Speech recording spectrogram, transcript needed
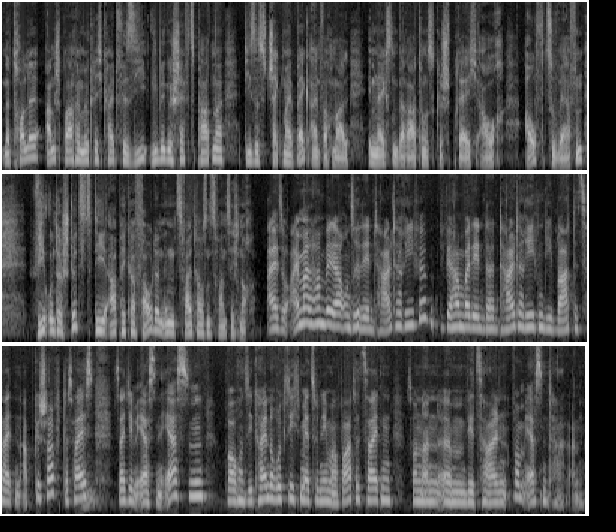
eine tolle Ansprachemöglichkeit für Sie, liebe Geschäftspartner, dieses Check My Back einfach mal im nächsten Beratungsgespräch auch aufzuwerfen. Wie unterstützt die APKV denn in 2020 noch? Also einmal haben wir da unsere Dentaltarife. Wir haben bei den Dentaltarifen die Wartezeiten abgeschafft. Das heißt, seit dem 1.1. brauchen Sie keine Rücksicht mehr zu nehmen auf Wartezeiten, sondern ähm, wir zahlen vom ersten Tag an.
